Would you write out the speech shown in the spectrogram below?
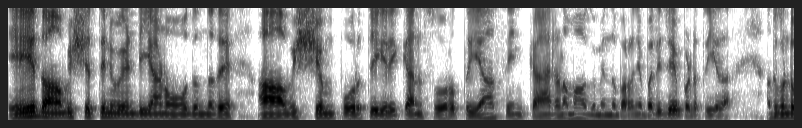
ഏത് ആവശ്യത്തിന് വേണ്ടിയാണ് ഓതുന്നത്? ആ ആവശ്യം പൂർത്തീകരിക്കാൻ സൂറത്ത് യാസീൻ കാരണമാകുമെന്ന് പറഞ്ഞ് പരിചയപ്പെടുത്തിയത്. അതുകൊണ്ട്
